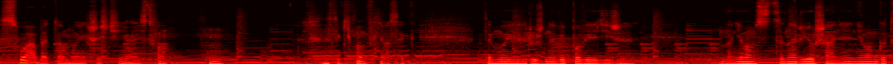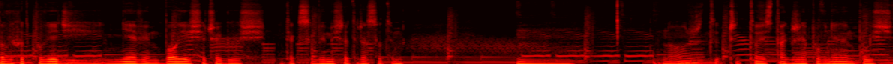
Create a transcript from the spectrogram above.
słabe to moje chrześcijaństwo. Hm. Taki mam wniosek. Te moje różne wypowiedzi, że no nie mam scenariusza, nie, nie mam gotowych odpowiedzi, nie wiem, boję się czegoś i tak sobie myślę teraz o tym. Mm, no, że to, czy to jest tak, że ja powinienem pójść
